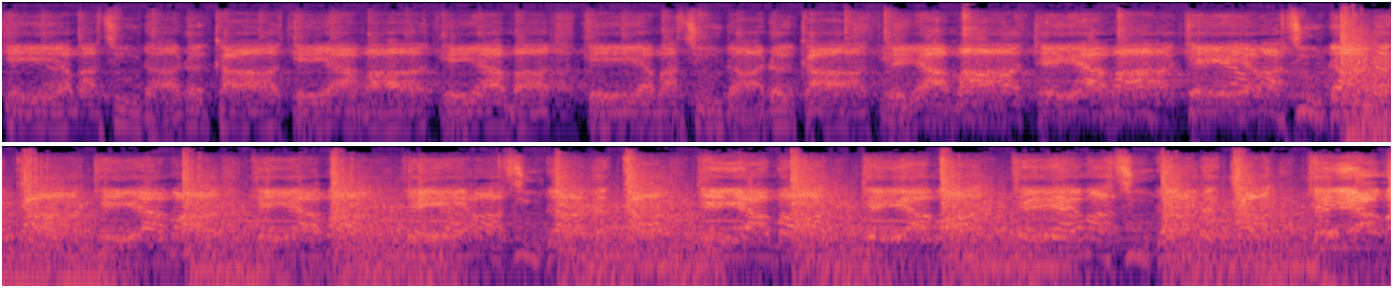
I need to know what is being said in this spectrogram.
けやまつらるかけやまけやまけやまつらるかけやまけやまけやまつらるかけやまけやまけやまつらるかけやまけやまけやまつらるかけやま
